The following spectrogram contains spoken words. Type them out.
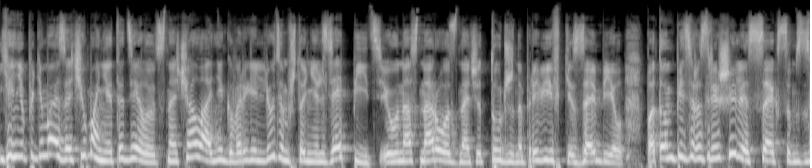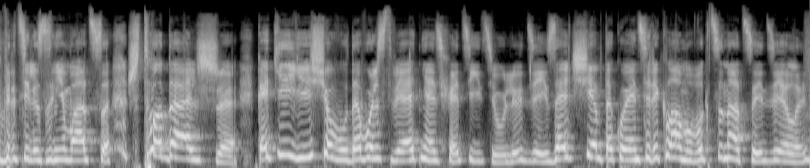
Я не понимаю, зачем они это делают. Сначала они говорили людям, что нельзя пить, и у нас нас народ, значит, тут же на прививке забил. Потом пить разрешили, сексом запретили заниматься. Что дальше? Какие еще вы удовольствия отнять хотите у людей? Зачем такую антирекламу вакцинации делать?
